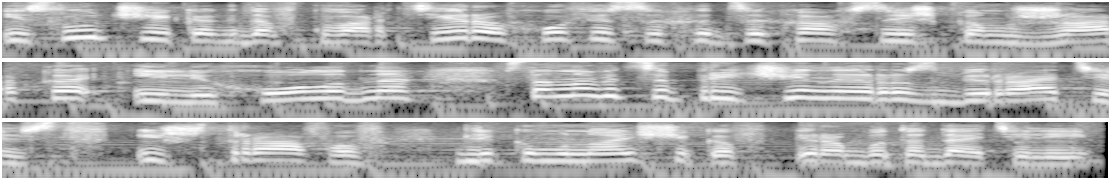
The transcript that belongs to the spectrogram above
И случаи, когда в квартирах, офисах и цехах слишком жарко или холодно, становятся причиной причиной разбирательств и штрафов для коммунальщиков и работодателей.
